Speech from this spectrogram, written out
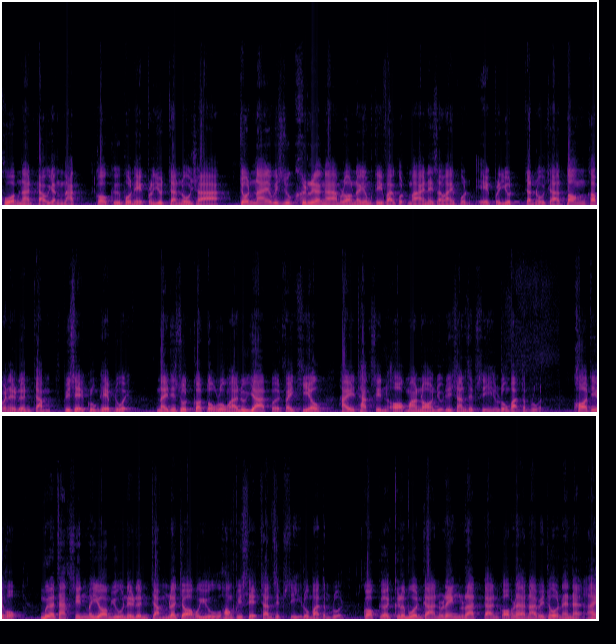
ควบนาจเก่าอย่างหนัก ก็คือพลเอกประยุทธ์จันโอชา จนนายวิศนุเครืองามรองนายมตรีฝ่ายกฎหมายในสมัยพลเอกประยุทธ์จันโอชาต้องเข้าไปในเรือนจำพิเศษกรุงเทพด้วย ในที่สุดก็ตกลงอนุญาตเปิดไฟเขียว ให้ทักษิณออกมานอนอยู่ที่ชั้น 14 โรงพยาบาลตำรวจ ข้อที่ 6 เมื่อทักษิณไม่ยอมอยู่ในเรือนจำและจะออกไปอยู่ห้องพิเศษชั้น 14 โรงพยาบาลตำรวจ ก็เกิดกระบวนการเร่งรัดการขอพระราชทานไปโทษให้นะให้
